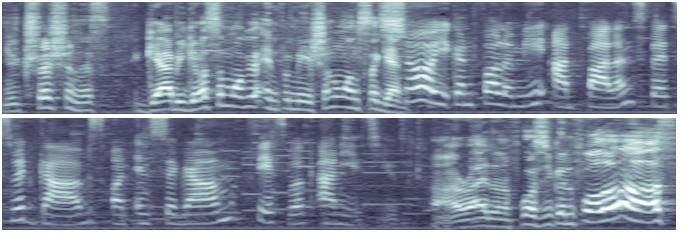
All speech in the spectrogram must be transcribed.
nutritionist Gaby, give us some of your information once again. Sure, you can follow me at Balanced Bits with Gabs on Instagram, Facebook, and YouTube. All right, and of course, you can follow us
